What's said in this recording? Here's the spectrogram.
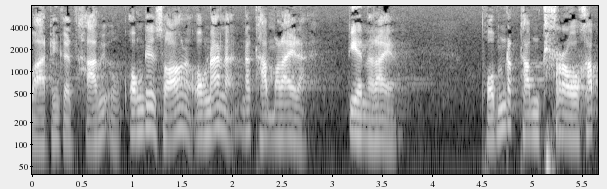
บาทนึงก็ถามอีกองค์ที่สององค์นั้นแหะนักธรรมอะไรล่ะเรียนอะไร ผมนักธรรมทรครับ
